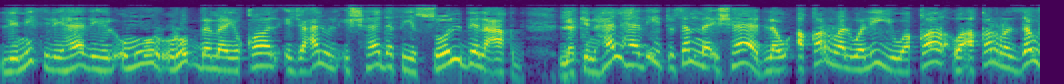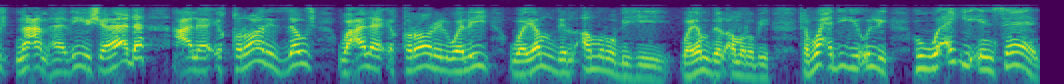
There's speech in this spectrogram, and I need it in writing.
لمثل هذه الأمور ربما يقال اجعلوا الإشهاد في صلب العقد. لكن هل هذه تسمى إشهاد؟ لو أقر الولي وأقر الزوج نعم هذه شهادة على إقرار الزوج وعلى إقرار الولي ويمضي الأمر به ويمضي الأمر به. طب واحد يجي يقول لي هو أي إنسان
